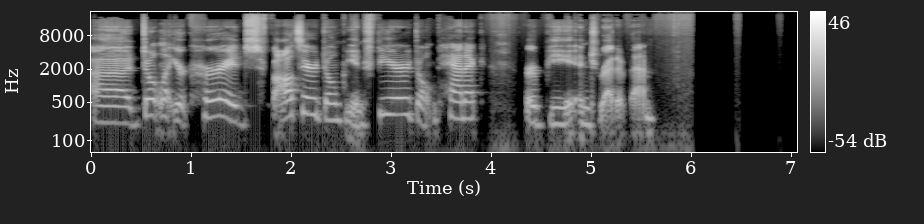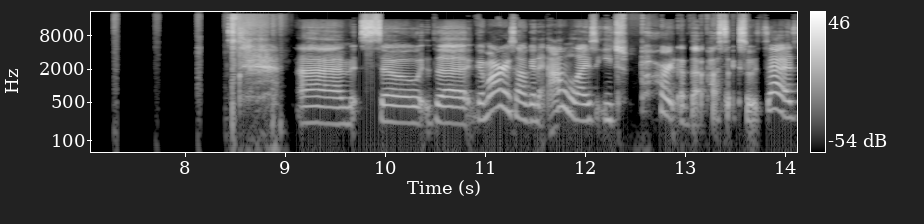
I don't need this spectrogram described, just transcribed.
Uh, don't let your courage falter. Don't be in fear. Don't panic or be in dread of them. Um, so the Gemara is now going to analyze each part of that pasuk. So it says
